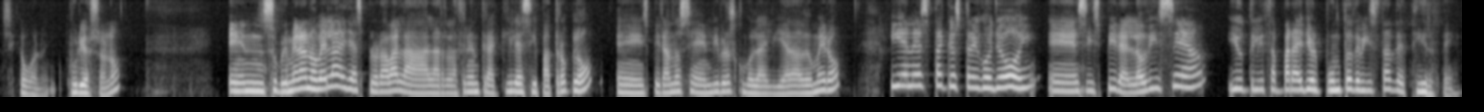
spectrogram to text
Así que bueno, curioso, ¿no? En su primera novela ella exploraba la, relación entre Aquiles y Patroclo, eh, inspirándose en libros como la Ilíada de Homero, y en esta que os traigo yo hoy eh, se inspira en la Odisea y utiliza para ello el punto de vista de Circe.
